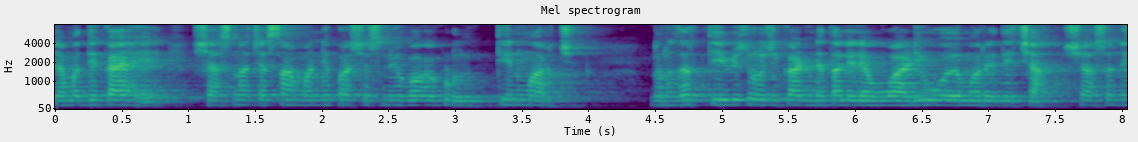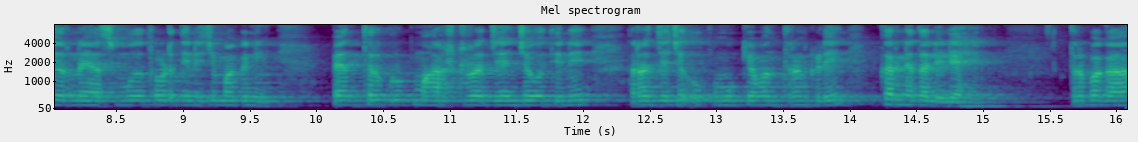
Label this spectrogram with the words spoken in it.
यामध्ये काय आहे? शासनाच्या सामान्य प्रशासन विभागाकडून तीन मार्च दोन हजार तेवीस रोजी काढण्यात आलेल्या वाढीव वयोमर्यादेच्या शासन निर्णयास मुदतवाढ देण्याची मागणी पॅन्थर ग्रुप महाराष्ट्र राज्य यांच्या वतीने राज्याच्या उपमुख्यमंत्र्यांकडे करण्यात आलेली आहे. तर बघा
